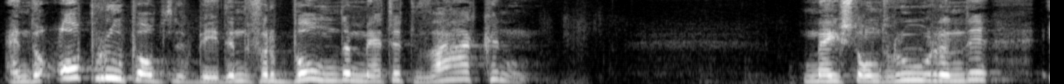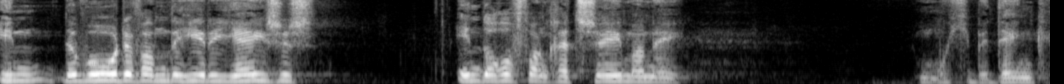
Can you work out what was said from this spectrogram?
en de oproep om te bidden verbonden met het waken meest ontroerende in de woorden van de Heer Jezus in de hof van Gethsemane. Moet je bedenken.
